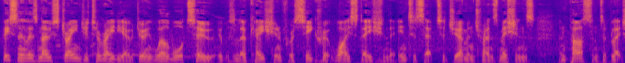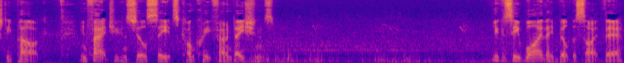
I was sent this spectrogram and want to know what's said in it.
Beeston Hill is no stranger to radio. During World War II, it was a location for a secret Y station that intercepted German transmissions and passed them to Bletchley Park. In fact, you can still see its concrete foundations. You can see why they built the site there,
